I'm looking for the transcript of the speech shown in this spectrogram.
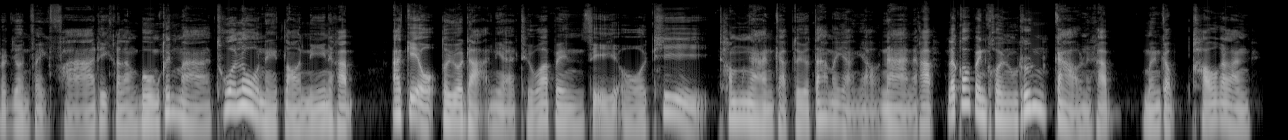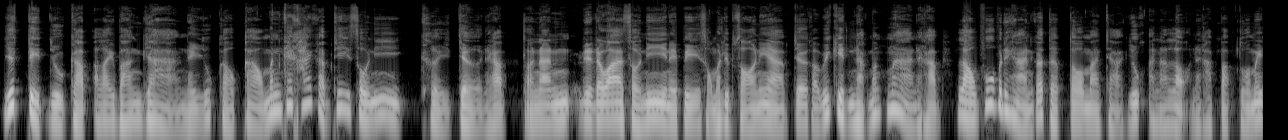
รถยนต์ไฟฟ้าที่กำลังบูมขึ้นมาทั่วโลกในตอนนี้นะครับ อากิโอโตโยดะเนี่ยถือว่าเป็น CEO ที่ทำงานกับโตโยต้ามาอย่างยาวนานนะครับ แล้วก็เป็นคนรุ่นเก่านะครับ เหมือนกับเขากำลังยึดติดอยู่กับอะไรบางอย่างในยุคเก่าๆ มันคล้ายๆกับที่โซนี่เคยเจอนะครับ ตอนนั้นเรียกได้ว่าโซนี่ในปี 2012 เนี่ยเจอกับวิกฤตหนักมากๆนะครับ เราผู้บริหารก็เติบโตมาจากยุคอนาล็อกนะครับ ปรับตัวไม่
